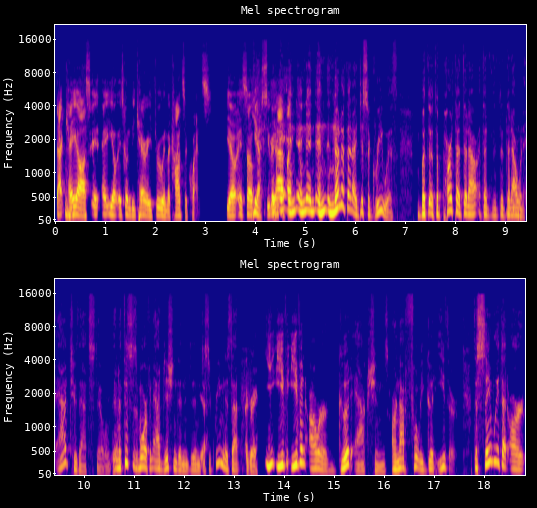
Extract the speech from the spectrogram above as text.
That Mhm. chaos, i- i- you know, is going to be carried through in the consequence. You know, and so yes, you can have like, and and and none of that I disagree with, but the, the part that that I that that, that I would add to that still, and Mm-hmm. If this is more of an addition than, than Yeah. disagreement, is that agree. e- even even our good actions are not fully good either. The same way that our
